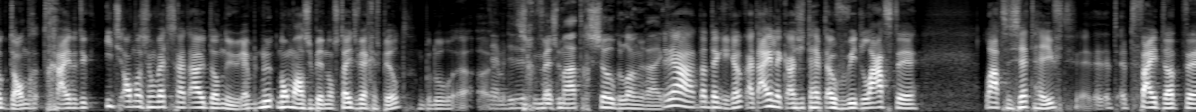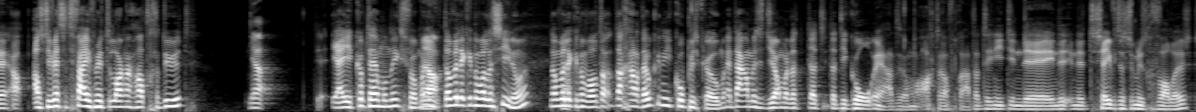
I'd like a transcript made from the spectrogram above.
Ook dan ga je natuurlijk iets anders een wedstrijd uit dan nu. En nu nogmaals, je bent nog steeds weggespeeld. Ik bedoel, eh, Nee, maar dit is gevoelsmatig zo belangrijk. Ja, dat denk ik ook. Uiteindelijk, als je het hebt over wie de laatste, laatste zet heeft. eh, Het, het feit dat eh, als die wedstrijd vijf minuten langer had geduurd. Ja, Ja, je komt er helemaal niks van. Maar Ja. dan, dan wil ik het nog wel eens zien hoor. Dan, wil Ja. ik het nog wel, dan, dan gaat het ook in die kopjes komen. En daarom is het jammer dat, dat, dat die goal. Ja, het is allemaal achteraf praat. Dat hij niet in de, in de, in de 70ste minuut gevallen is.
